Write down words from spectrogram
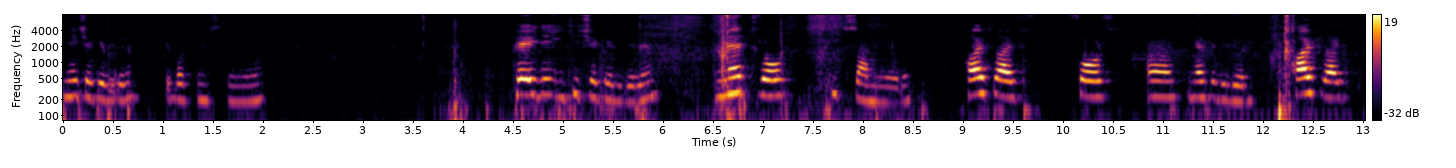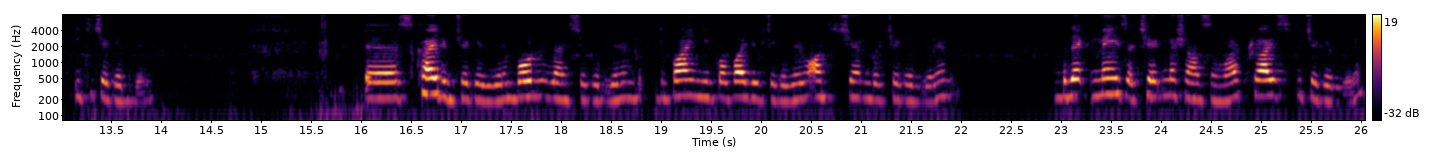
ne çekebilirim? Bir bakayım Steam'e. Payday 2 çekebilirim. Metro hiç sanmıyorum. Half-Life Source aa, nefret ediyorum. Half-Life 2 çekebilirim. Ee, Skyrim çekebilirim. Borderlands çekebilirim. The Binding of Isaac çekebilirim. Antichamber çekebilirim. Black Mesa çekme şansım var. Crysis 2 çekebilirim.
